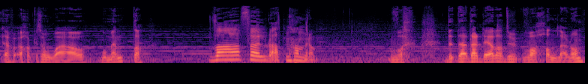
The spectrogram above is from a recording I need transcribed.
jeg har ikke sånn wow-moment, da. Hva føler du at den handler om? Hva, det, det er det, da. Du, hva handler den om?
